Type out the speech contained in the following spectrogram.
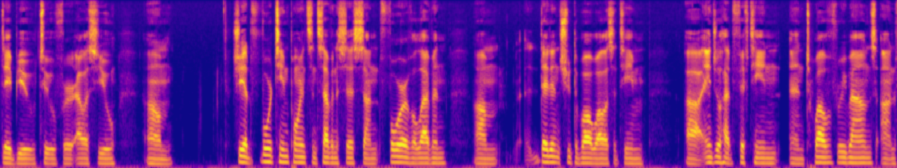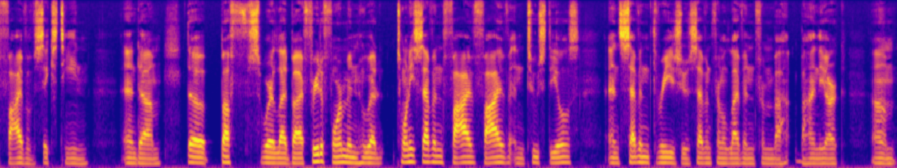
debut too for LSU. Um, she had 14 points and seven assists on four of 11. Um, they didn't shoot the ball well as a team. Uh, Angel had 15 and 12 rebounds on five of 16. And um, the Buffs were led by Frida Formann, who had 27, 5, 5, and two steals, and seven threes. She was 7 from 11 from beh- behind the arc. Um,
